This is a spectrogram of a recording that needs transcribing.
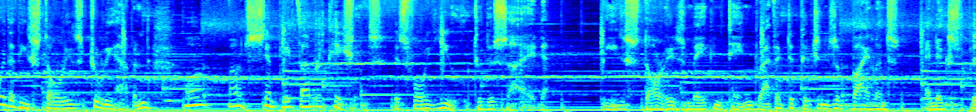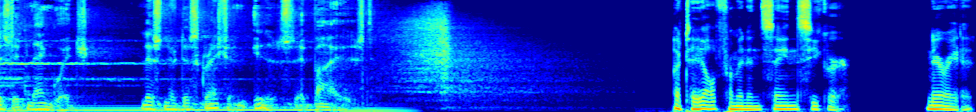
Whether these stories truly happened or are simply fabrications is for you to decide. These stories may contain graphic depictions of violence and explicit language. Listener discretion is advised. A Tale from an Insane Seeker. Narrated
